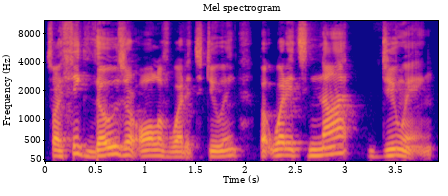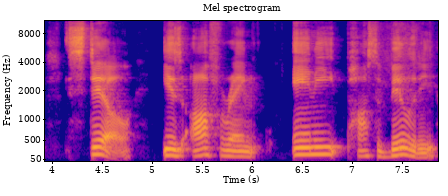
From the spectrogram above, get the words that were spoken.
So I think those are all of what it's doing. But what it's not doing still is offering any possibility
